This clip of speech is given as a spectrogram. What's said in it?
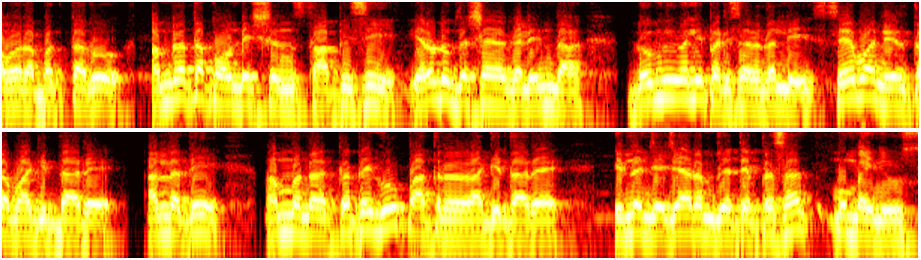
ಅವರ ಭಕ್ತರು ಅಮೃತ ಫೌಂಡೇಶನ್ ಸ್ಥಾಪಿಸಿ ಎರಡು ದಶಕಗಳಿಂದ ಡೋಂಬಿವಲಿ ಪರಿಸರದಲ್ಲಿ ಸೇವಾ ನಿರತವಾಗಿದ್ದಾರೆ. ಅಲ್ಲದೆ ಅಮ್ಮನ ಕೃಪೆಗೂ ಪಾತ್ರರಾಗಿದ್ದಾರೆ. ಇನ್ನಂಜೆ ಜಯರಾಮ್ ಜೊತೆ ಪ್ರಸಾದ್, ಮುಂಬೈ ನ್ಯೂಸ್.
